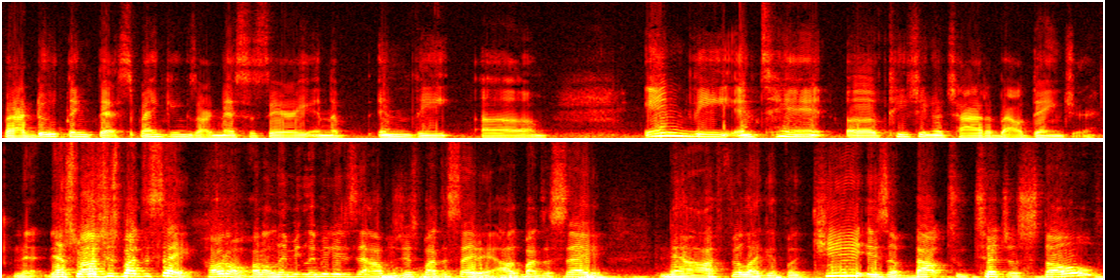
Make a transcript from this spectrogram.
but I do think that spankings are necessary in the in the um, in the intent of teaching a child about danger. That's what I was just about to say. Hold on, hold on. Let me let me get this out. I was just about to say that. I was about to say. Now I feel like if a kid is about to touch a stove,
